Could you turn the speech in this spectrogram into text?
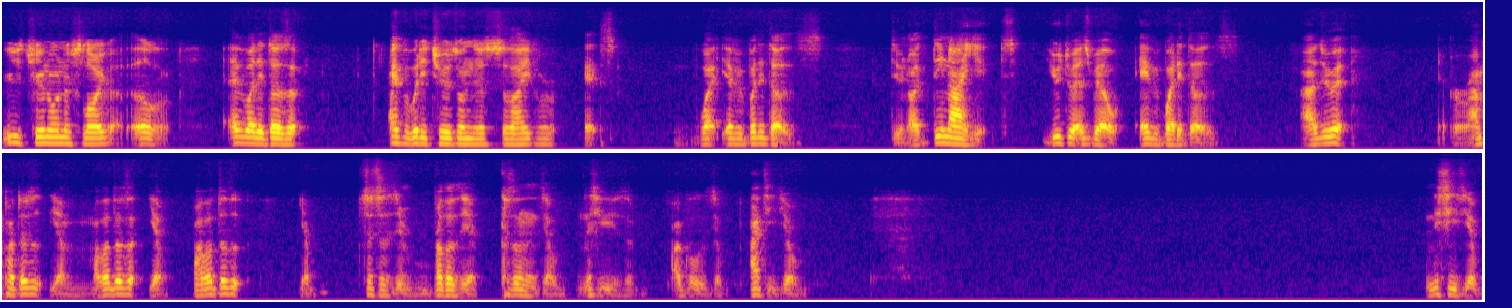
he's chewing on the saliva? Ugh. Everybody does it. Everybody chews on their saliva. It's what everybody does. Do not deny it. You do it as well. Everybody does. I do it. Your grandpa does it. Your mother does it. Your father does it. Your sisters, your brothers, your cousins, your nephews, your uncles, your aunties, your nieces, your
